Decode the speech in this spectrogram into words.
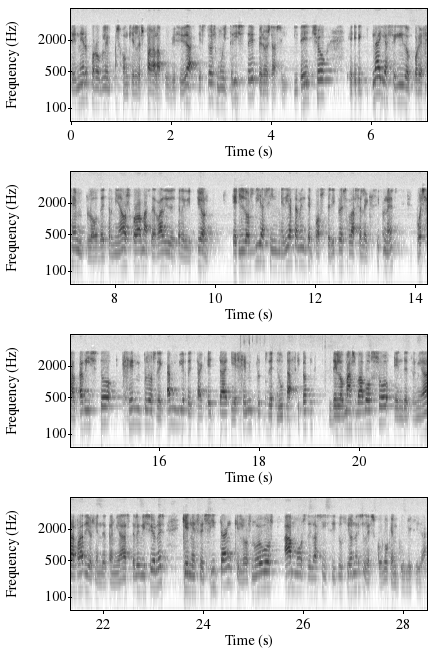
tener problemas con quien les paga la publicidad. Esto es muy triste, pero es así. Y de hecho, eh, quien haya seguido, por ejemplo, determinados programas de radio y de televisión en los días inmediatamente posteriores a las elecciones, pues habrá visto ejemplos de cambio de chaqueta y ejemplos de educación de lo más baboso en determinadas radios y en determinadas televisiones que necesitan que los nuevos amos de las instituciones les coloquen publicidad.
